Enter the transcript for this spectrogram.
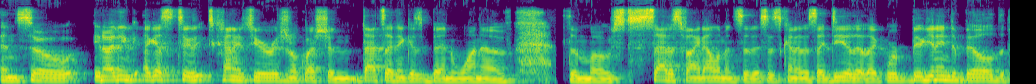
and so you know i think i guess to, to, kind of to your original question that's i think has been one of the most satisfying elements of this is kind of this idea that like we're beginning to build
